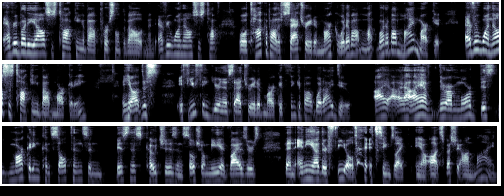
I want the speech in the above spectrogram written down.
Everybody else is talking about personal development. Everyone else is talking. Well, talk about a saturated market. What about my, what about my market? Everyone else is talking about marketing. You know, just if you think you're in a saturated market, think about what I do. I, I, I have there are more business, marketing consultants and business coaches and social media advisors than any other field. It seems like you know, especially online.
